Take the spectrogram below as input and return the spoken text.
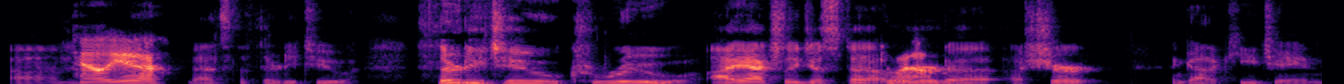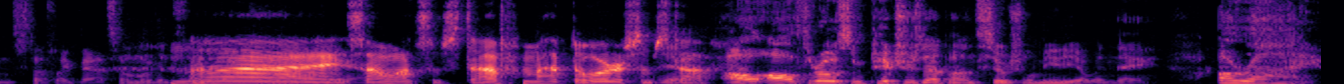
um, Hell yeah. that's the 32 32 crew. I actually just uh, Wow. ordered a, a shirt and got a keychain and stuff like that. So I'm looking forward to that coming. Nice. I want some stuff. I'm gonna have to order some Yeah. stuff. I'll I'll throw some pictures up on social media when they arrive.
